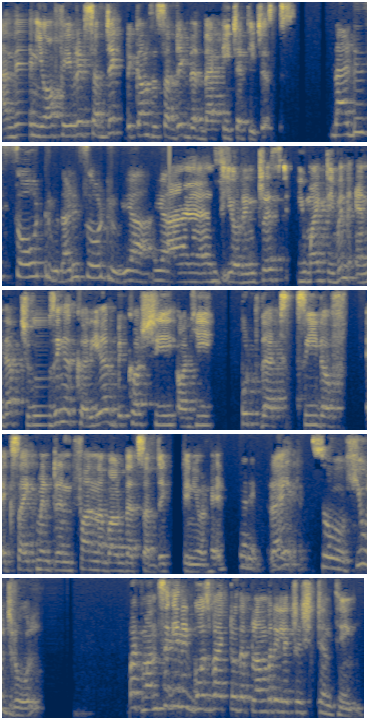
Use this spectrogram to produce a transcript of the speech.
and then your favorite subject becomes the subject that that teacher teaches. That is so true. That is so true. Yeah, yeah. and your interest you might even end up choosing a career because she or he put that seed of excitement and fun about that subject in your head Correct. right so huge role but once again it goes back to the plumber electrician thing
